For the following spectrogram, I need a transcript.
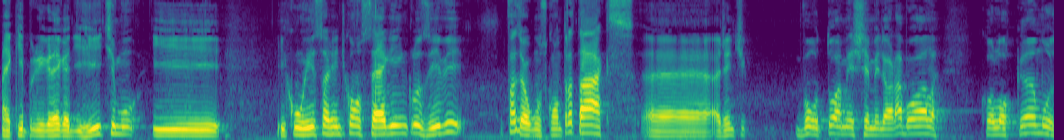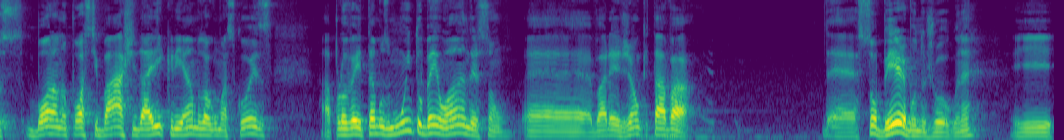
a equipe grega de ritmo, e, e com isso a gente consegue, inclusive, fazer alguns contra-ataques. É, a gente voltou a mexer melhor a bola, colocamos bola no poste baixo e daí criamos algumas coisas. Aproveitamos muito bem o Anderson, é, varejão que estava é, soberbo no jogo, né? E,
